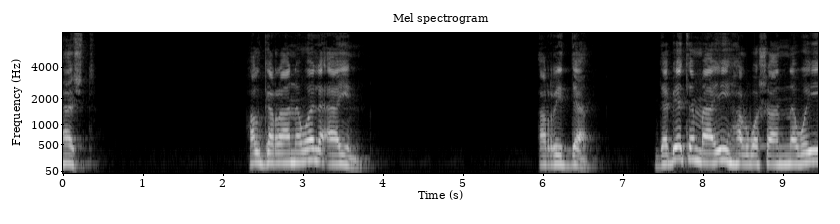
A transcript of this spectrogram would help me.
هەشت هەڵگەڕانەوە لە ئاین الردە، دەبێتە مایەی هەڵوەشاندنەوەی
